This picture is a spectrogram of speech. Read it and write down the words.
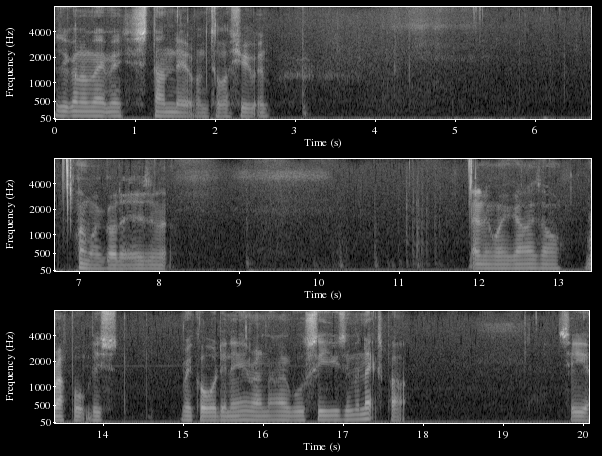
Is it gonna make me stand here until I shoot him? Oh my god, it is, isn't it? Anyway, guys, I'll wrap up this recording here and I will see you in the next part. See ya.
